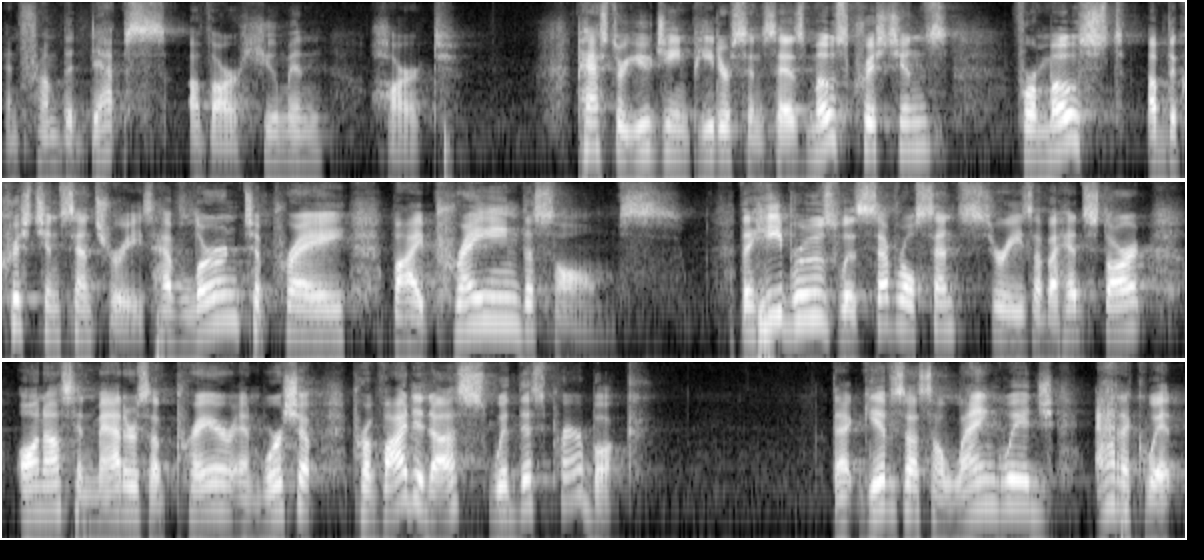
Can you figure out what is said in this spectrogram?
and from the depths of our human heart. Pastor Eugene Peterson says most Christians, for most of the Christian centuries, have learned to pray by praying the Psalms. The Hebrews, with several centuries of a head start on us in matters of prayer and worship, provided us with this prayer book that gives us a language adequate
